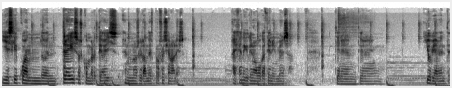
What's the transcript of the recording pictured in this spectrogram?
Y es que cuando entréis os convertáis en unos grandes profesionales. Hay gente que tiene una vocación inmensa. Tienen, tienen... Y obviamente,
